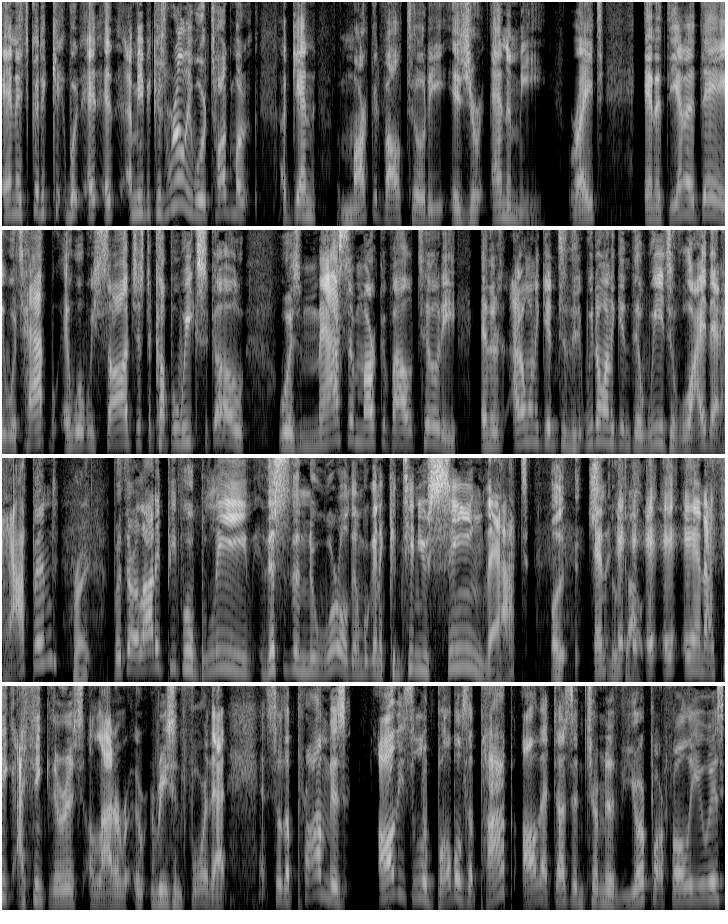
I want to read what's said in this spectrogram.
and it's going to. I mean, because really, we're talking about again, market volatility is your enemy, right? And at the end of the day, what's happened and what we saw just a couple weeks ago was massive market volatility. And there's, I don't want to get into the, we don't want to get into the weeds of why that happened. Right. But there are a lot of people who believe this is the new world, and we're going to continue seeing that. Oh, and, no doubt. a- a- and I think I think there is a lot of reason for that. And so the problem is all these little bubbles that pop. All that does in terms of your portfolio is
